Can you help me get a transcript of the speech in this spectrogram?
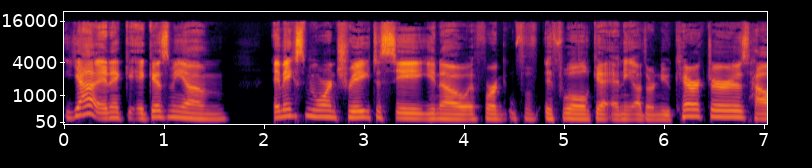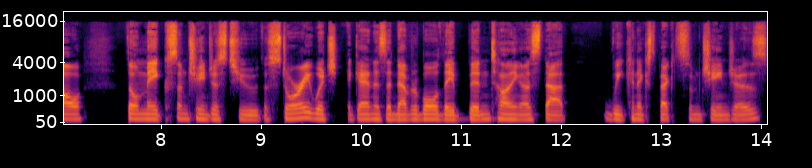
yeah, and it it gives me um it makes me more intrigued to see, you know, if we're if, we'll get any other new characters, how they'll make some changes to the story, which again is inevitable. They've been telling us that we can expect some changes.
